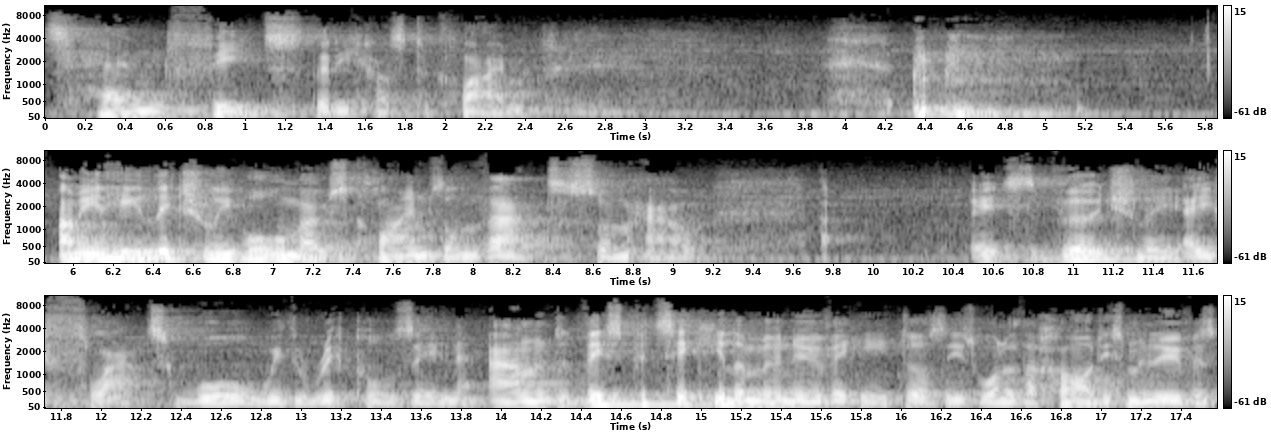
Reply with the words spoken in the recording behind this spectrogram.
10 feet that he has to climb. I mean, he literally almost climbs on that somehow. It's virtually a flat wall with ripples in. And this particular maneuver he does is one of the hardest maneuvers.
